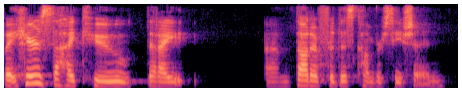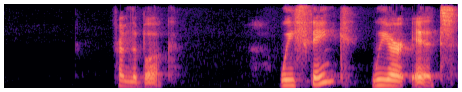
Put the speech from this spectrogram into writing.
But here's the haiku that I um, thought of for this conversation from the book. We think we are it,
